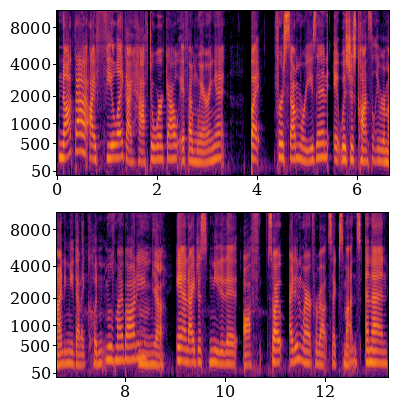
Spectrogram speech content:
not that I feel like I have to work out if I'm wearing it, but for some reason it was just constantly reminding me that I couldn't move my body Mm, yeah and I just needed it off. So I, I didn't wear it for about six months. And then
